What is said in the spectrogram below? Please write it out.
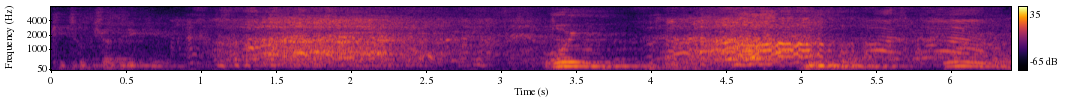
이렇게 적셔드릴게요. 오이. 오이.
